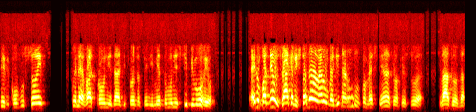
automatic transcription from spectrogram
teve convulsões, foi levado para a unidade de pronto atendimento do município e morreu. Aí não pode nem usar aquela história, não, era um bandido, era um comerciante, uma pessoa lá do, da,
